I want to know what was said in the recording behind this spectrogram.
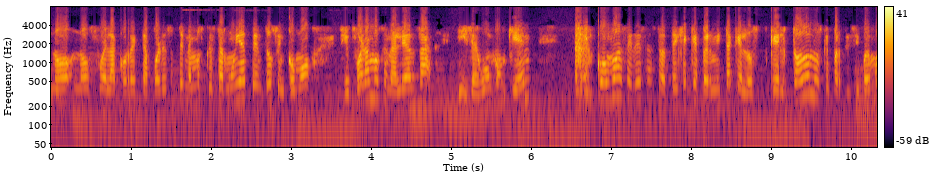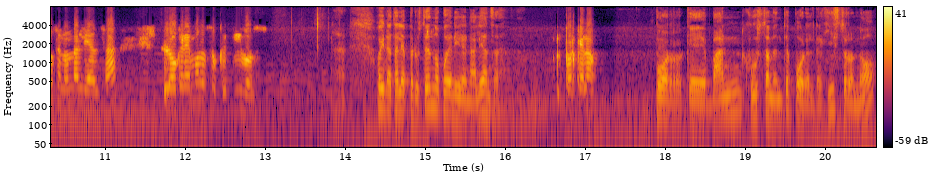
no no fue la correcta. Por eso tenemos que estar muy atentos en cómo, si fuéramos en alianza y según con quién, cómo hacer esa estrategia que permita que los que todos los que participemos en una alianza logremos los objetivos. Oye, Natalia, pero ustedes no pueden ir en alianza. ¿Por qué no? Porque van justamente por el registro, ¿no?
